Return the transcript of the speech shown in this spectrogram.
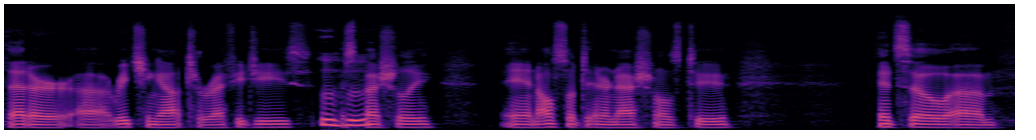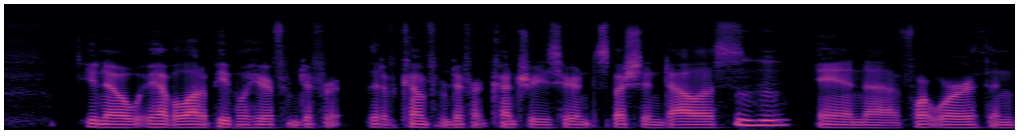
that are uh, reaching out to refugees, Mhm. especially, and also to internationals too. And so, um, you know, we have a lot of people here from different that have come from different countries here, especially in Dallas hmm and uh, Fort Worth, and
